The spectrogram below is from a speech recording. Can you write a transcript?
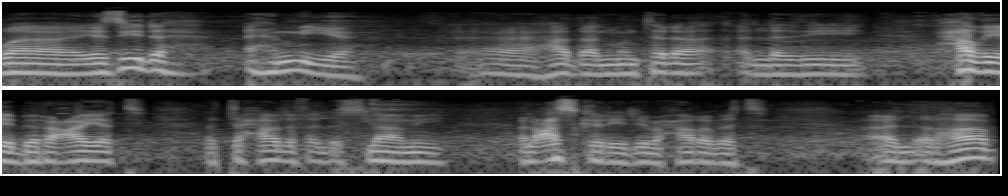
ويزيده أهمية آه، هذا المنتدى الذي حظي برعاية التحالف الإسلامي العسكري لمحاربة الإرهاب.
